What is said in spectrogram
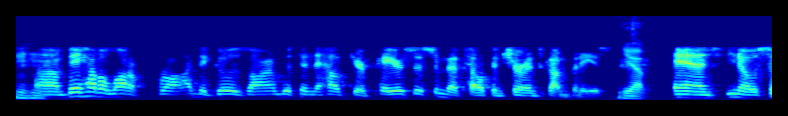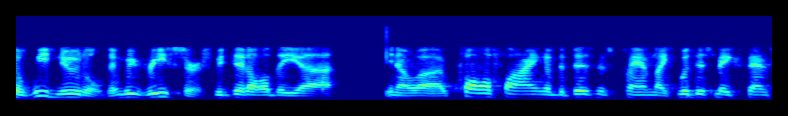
Mhm. Um, they have a lot of fraud that goes on within the healthcare payer system. That's health insurance companies. yeah And you know, so we noodled and we researched. We did all the uh, you know uh, qualifying of the business plan. Like, would this make sense?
